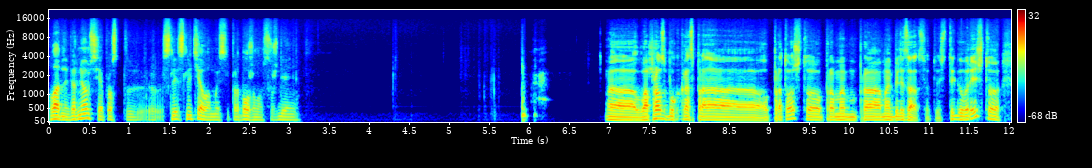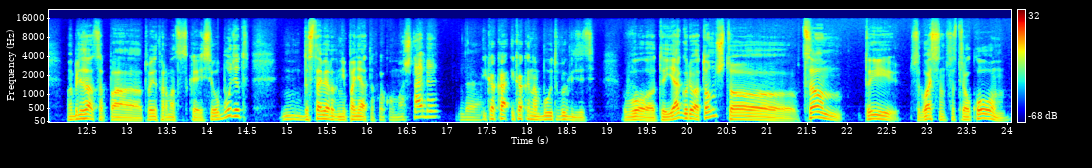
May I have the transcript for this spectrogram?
ладно, вернемся, я просто э, слетела мысль, продолжим обсуждение. А, вопрос был как раз про, про то, что про, про мобилизацию. То есть ты говоришь, что мобилизация, по твоей информации, скорее всего, будет. Достоверно непонятно в каком масштабе да. и, как, и как она будет выглядеть. Вот. И я говорю о том, что в целом ты согласен со Стрелковым,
